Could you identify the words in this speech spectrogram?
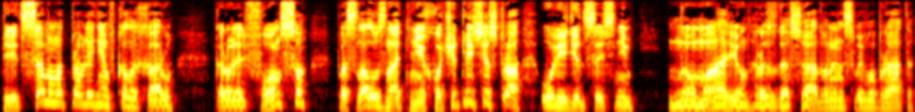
перед самым отправлением в Калахару, король Альфонсо послал узнать, не хочет ли сестра увидеться с ним. Но Марион, раздосадованный на своего брата,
